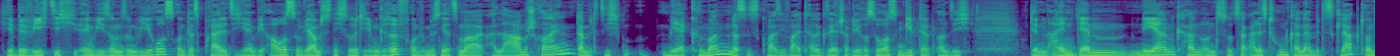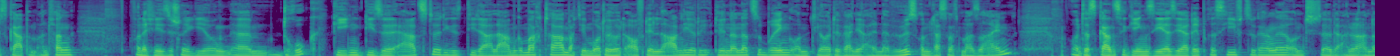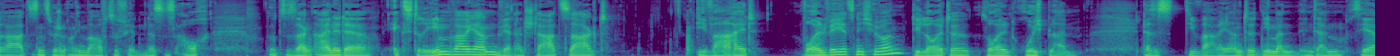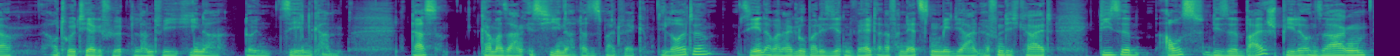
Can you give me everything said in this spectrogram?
hier bewegt sich irgendwie so ein, so ein, Virus und das breitet sich irgendwie aus und wir haben es nicht so richtig im Griff und wir müssen jetzt mal Alarm schreien, damit sich mehr kümmern, dass es quasi weitere gesellschaftliche Ressourcen gibt, damit man sich dem Eindämmen nähern kann und sozusagen alles tun kann, damit es klappt. Und es gab am Anfang von der chinesischen Regierung ähm, Druck gegen diese Ärzte, die, die da Alarm gemacht haben, nach dem Motto, hört auf, den Laden hier durcheinander zu bringen und die Leute werden ja alle nervös und lass das mal sein. Und das Ganze ging sehr, sehr repressiv zugange und äh, der eine oder andere Arzt ist inzwischen auch nicht mehr aufzufinden. Das ist auch sozusagen eine der extremen Varianten, wenn ein Staat sagt, die Wahrheit wollen wir jetzt nicht hören, die Leute sollen ruhig bleiben. Das ist die Variante, die man in einem sehr autoritär geführten Land wie China sehen kann. Das kann man sagen, ist China, das ist weit weg. Die Leute sehen aber in einer globalisierten Welt, einer vernetzten medialen Öffentlichkeit diese, Aus, diese Beispiele und sagen,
